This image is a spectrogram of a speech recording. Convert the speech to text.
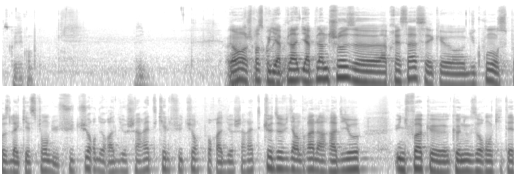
Ce que j'ai compris. Non, je pense qu'il y, a plein, il y a plein de choses euh, après ça. C'est que du coup, on se pose la question du futur de Radio Charrette. Quel futur pour Radio Charrette? Que deviendra la radio une fois que, que nous aurons quitté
